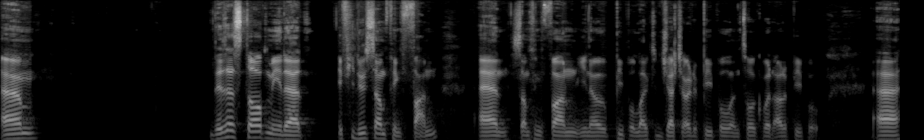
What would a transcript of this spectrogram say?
Um, this has taught me that if you do something fun, and something fun, you know, people like to judge other people and talk about other people. Uh,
